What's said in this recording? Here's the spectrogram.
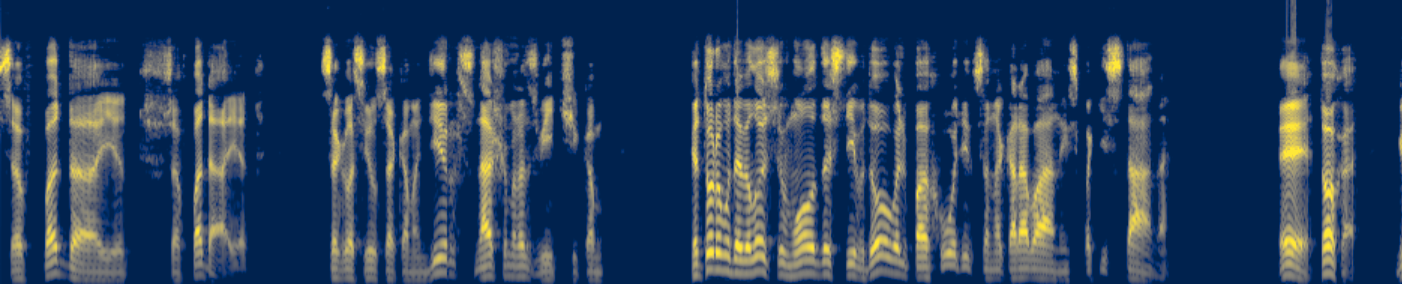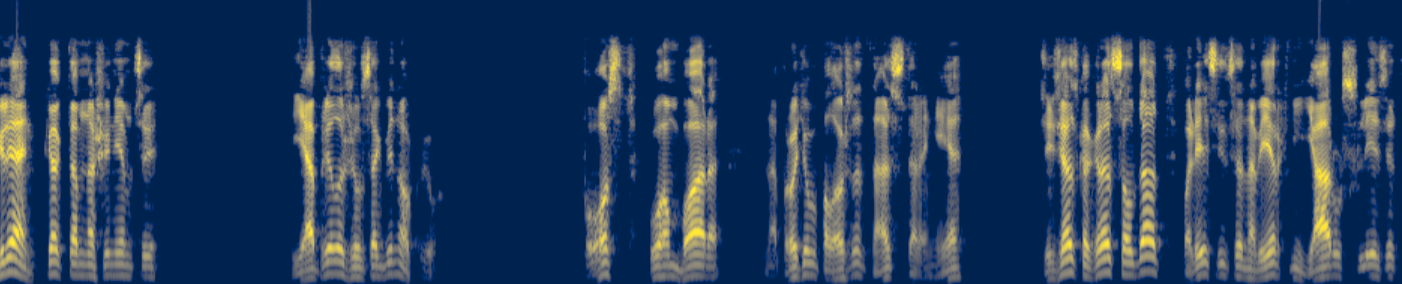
Совпадает, совпадает, согласился командир с нашим разведчиком, которому довелось в молодости вдоволь поохотиться на караван из Пакистана. Э, Тоха, глянь, как там наши немцы? Я приложился к биноклю. Пост у амбара на противоположной от нас стороне. Сейчас как раз солдат по лестнице на верхний ярус лезет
